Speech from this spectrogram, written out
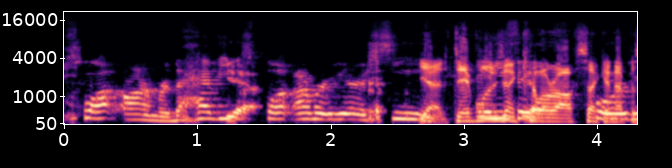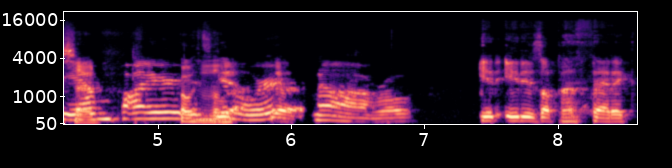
have plot armor, the heaviest Yeah. plot armor you've ever seen. Yeah, Dave Filoni's gonna Anything kill her off second episode. The Empire Both is of them. gonna Yeah, work. yeah. Nah, bro. It, it is a pathetic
